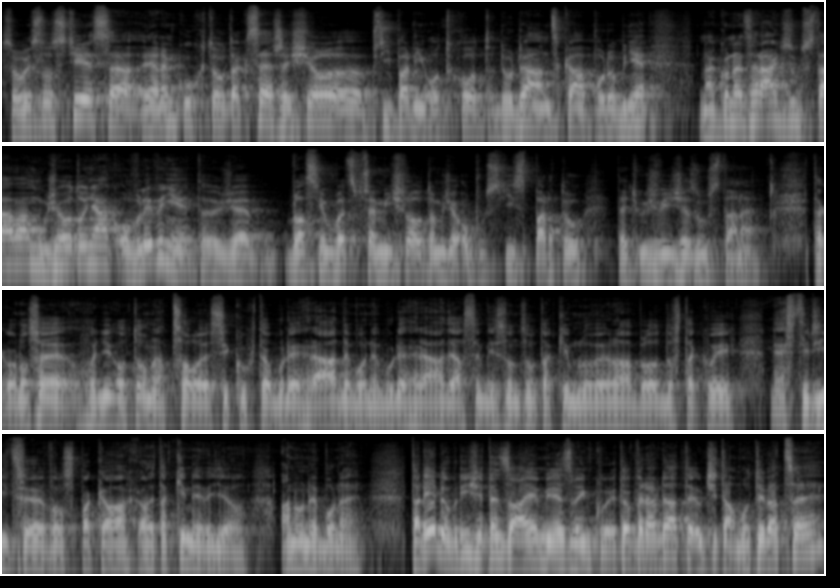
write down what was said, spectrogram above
V souvislosti s Janem Kuchtou tak se řešil eh, případný odchod do Dánska a podobně. Nakonec hráč zůstává, může ho to nějak ovlivnit, že vlastně vůbec přemýšlel o tom, že opustí Spartu, teď už ví, že zůstane. Tak ono se hodně o tom napsalo, jestli Kuchta bude hrát nebo nebude hrát. Já jsem i s Honzou taky mluvil a bylo dost takových, nechci říct v rozpakách, ale taky neviděl. Ano nebo ne. Tady je dobrý, že ten zájem je zvenku. Je to pravda, to je určitá motivace.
